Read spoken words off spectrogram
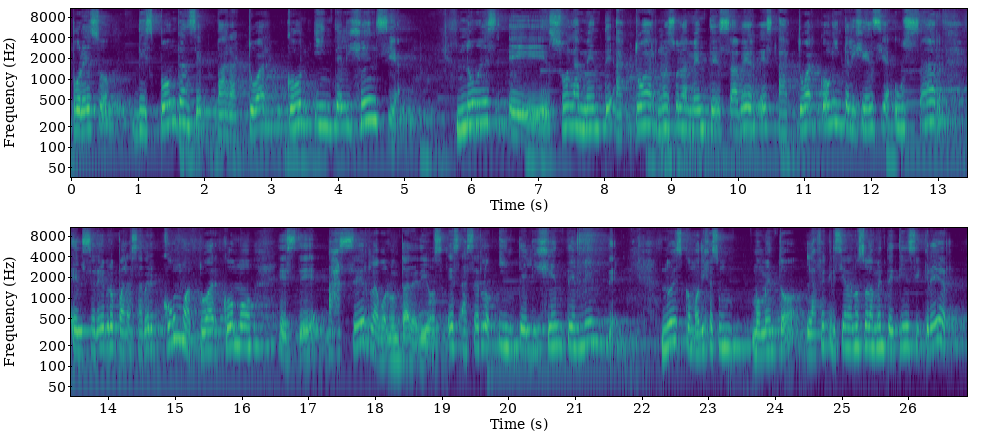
por eso dispónganse para actuar con inteligencia no es eh, solamente actuar, no es solamente saber, es actuar con inteligencia, usar el cerebro para saber cómo actuar, cómo este, hacer la voluntad de Dios, es hacerlo inteligentemente. No es como dije hace un momento, la fe cristiana no solamente tienes que creer,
